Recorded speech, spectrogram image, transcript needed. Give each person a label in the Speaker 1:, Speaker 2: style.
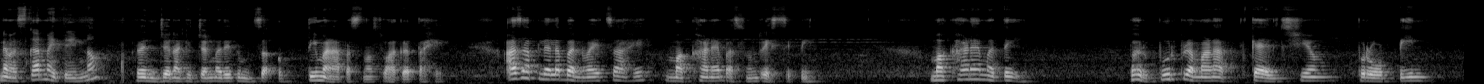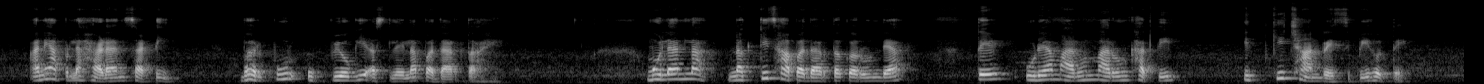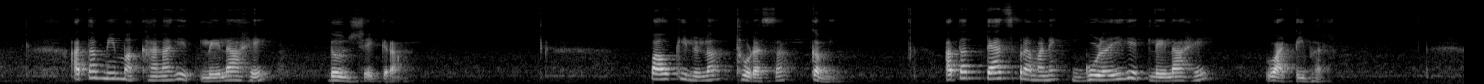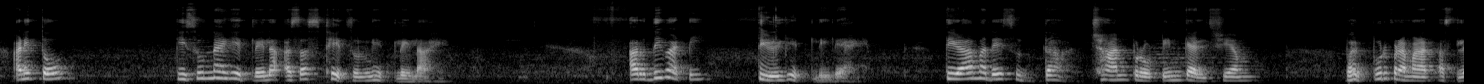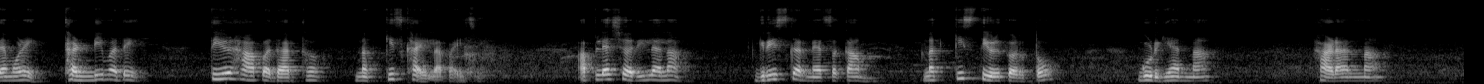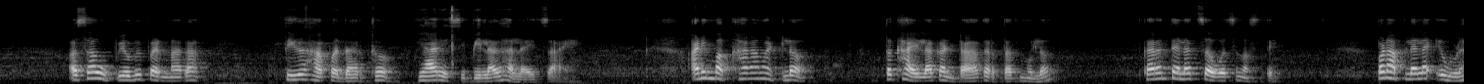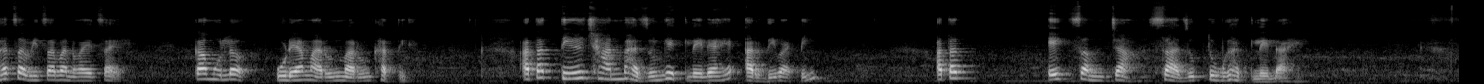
Speaker 1: नमस्कार मैत्रिणींनो. रंजना किचनमध्ये तुमचं अगदी मनापासून स्वागत आहे. आज आपल्याला बनवायचं आहे मखाण्यापासून रेसिपी मखाण्यामध्ये भरपूर प्रमाणात कॅल्शियम प्रोटीन आणि आपल्या हाडांसाठी भरपूर उपयोगी असलेला पदार्थ आहे. मुलांना नक्कीच हा पदार्थ करून द्या. ते उड्या मारून मारून खातील. इतकी छान रेसिपी होते. आता मी मखाना घेतलेला आहे दोनशे ग्राम. पाव किलोला थोडासा कमी. आता त्याचप्रमाणे गुळही घेतलेला आहे वाटीभर. आणि तो किसून नाही घेतलेला असाच ठेचून घेतलेला आहे. अर्धी वाटी तीळ घेतलेली आहे. तिळामध्ये सुद्धा छान प्रोटीन कॅल्शियम भरपूर प्रमाणात असल्यामुळे थंडीमध्ये तीळ हा पदार्थ नक्कीच खायला पाहिजे. आपल्या शरीराला ग्रीस करण्याचं काम नक्कीच तीळ करतो. गुडघ्यांना हाडांना असा उपयोगी पडणारा तीळ हा पदार्थ ह्या रेसिपीला घालायचा आहे. आणि मखाना म्हटलं तर खायला कंटाळा करतात मुलं कारण त्याला चवच नसते. पण आपल्याला एवढा चवीचा बनवायचा आहे का मुलं उड्या मारून मारून खातील? आता तीळ छान भाजून घेतलेले आहे अर्धी वाटी. आता एक चमचा साजूक तूप घातलेलं आहे.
